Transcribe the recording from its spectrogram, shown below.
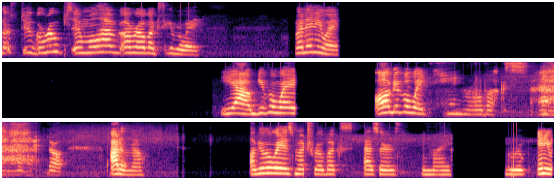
those two groups and we'll have a Robux giveaway. But anyway. Yeah, I'll give away. I'll give away 10 Robux. no, I don't know. I'll give away as much Robux as there's in my group. Anyway.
